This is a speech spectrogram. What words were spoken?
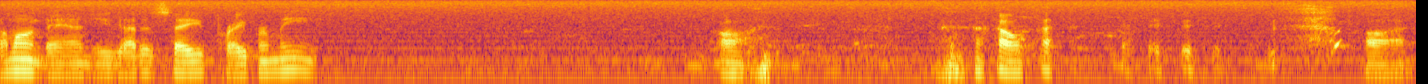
Come on, Dan. You got to say, pray for me. Oh. All right.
